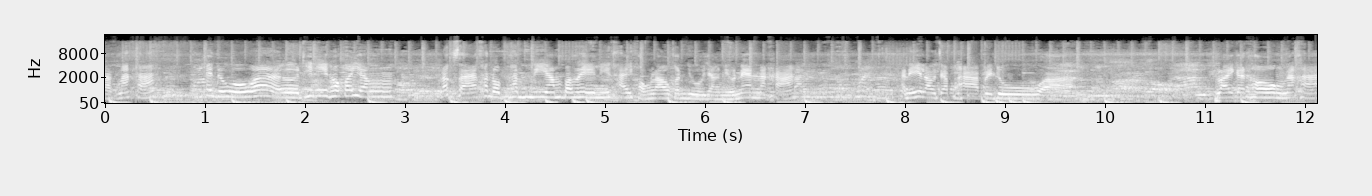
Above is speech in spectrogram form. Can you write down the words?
ากนะคะ ให้ดูว่าเออที่นี่เขาก็ยังรักษาขนบธรรมเนียมประเพณีไทยของเรากันอยู่อย่างเหนียวแน่นนะคะ อันนี้เราจะพาไปดูลอยกระทงนะคะ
